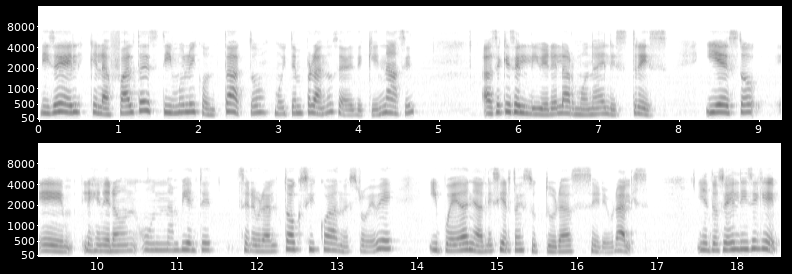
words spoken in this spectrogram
Dice él que la falta de estímulo y contacto muy temprano, o sea, desde que nacen, hace que se libere la hormona del estrés, y esto eh, le genera un, ambiente cerebral tóxico a nuestro bebé y puede dañarle ciertas estructuras cerebrales. Y entonces él dice que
